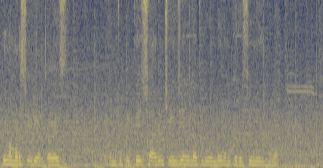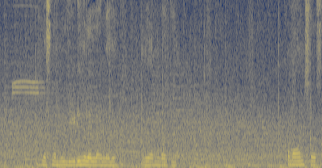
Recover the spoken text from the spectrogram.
ഇത് നമ്മുടെ സ്റ്റേഡിയം കേട്ടോ ഗൈസ് നമുക്ക് പ്രത്യേകിച്ച് ആരും ചേഞ്ച് ചെയ്യാനില്ലാത്തത് കൊണ്ട് നമുക്ക് റിസ്യൂം ചെയ്ത് പോവാം. പ്ലസ് നമ്മൾ ലീഡിങ്ങിലല്ല ഉള്ളത്. അത് കാരണം കുഴപ്പമില്ല. Come on Sosa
